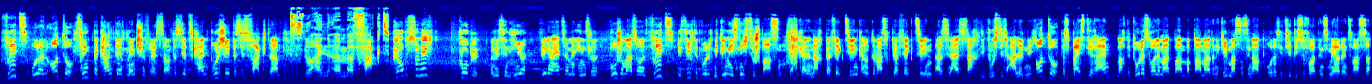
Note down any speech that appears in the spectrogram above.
Fritz oder ein Otto sind bekannte Menschenfresser. Und das ist jetzt kein Bullshit, das ist Fakt. Ja? Das ist nur ein ähm, Fakt. Glaubst du nicht? Google. Und wir sind hier wegen einer einsamen Insel, wo schon mal so ein Fritz gesichtet wurde, mit dem ist nicht zu spaßen. Der kann eine Nacht perfekt sehen, kann unter Wasser perfekt sehen. Das sind alles Sachen, die wusste ich alle nicht. Otto, das beißt dir rein, macht eine Todesrolle ein paar, paar Mal, deine Gliedmaßen sind ab oder sie zieht dich sofort ins Meer oder ins Wasser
